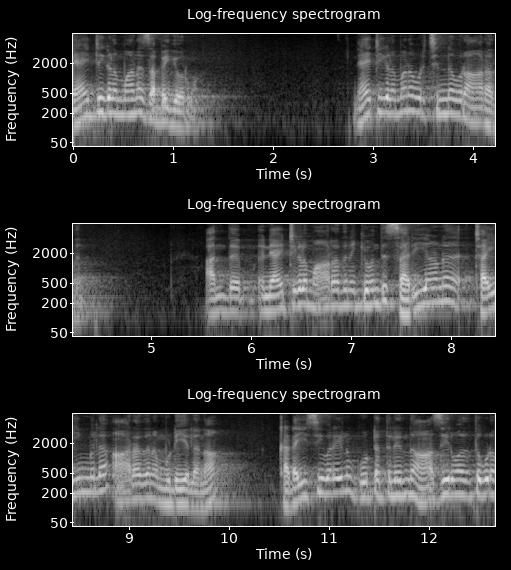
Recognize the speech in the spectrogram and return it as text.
ஞாயிற்றுக்கிழமான சபைக்கு வருவான் ஞாயிற்றுக்கிழமான ஒரு சின்ன ஒரு ஆராதனை. அந்த ஞாயிற்றுக்கிழமை ஆராதனைக்கு வந்து சரியான டைமில் ஆராதனை முடியலைன்னா கடைசி வரையிலும் கூட்டத்திலிருந்து ஆசீர்வாதத்தை கூட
